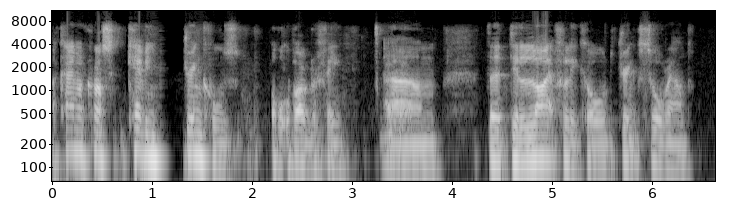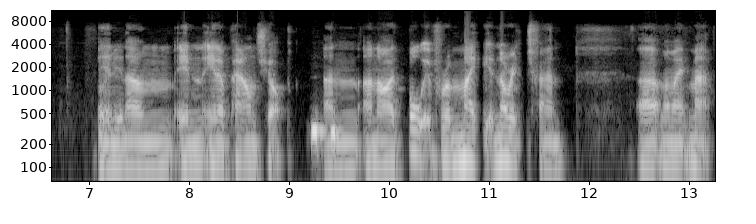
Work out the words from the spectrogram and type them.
I came across Kevin Drinkell's autobiography, um, the delightfully called "Drinks All Round" in um, in in a pound shop, and and I bought it for a mate, a Norwich fan, uh, my mate Matt.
